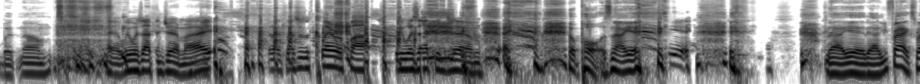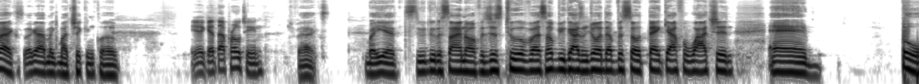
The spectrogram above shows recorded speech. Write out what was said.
but um, Yeah, we was at the gym. All right, let's, let's just clarify. We was at the gym. Pause. Nah, yeah. Yeah. nah, yeah, nah. You facts, facts. I gotta make my chicken club. Yeah, get that protein. Facts. But yeah, to do the sign off, it's just two of us. I hope you guys enjoyed the episode. Thank y'all for watching. And boys,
